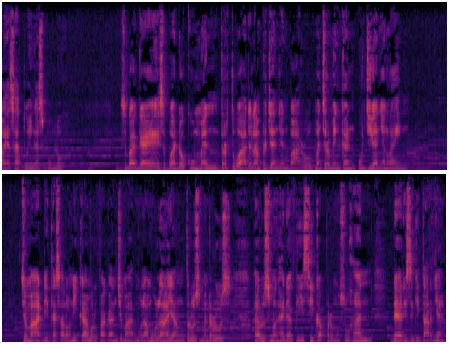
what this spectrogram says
ayat 1 hingga 10 sebagai sebuah dokumen tertua dalam perjanjian baru mencerminkan ujian yang lain. Jemaat di Tesalonika merupakan jemaat mula-mula yang terus-menerus harus menghadapi sikap permusuhan dari sekitarnya,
